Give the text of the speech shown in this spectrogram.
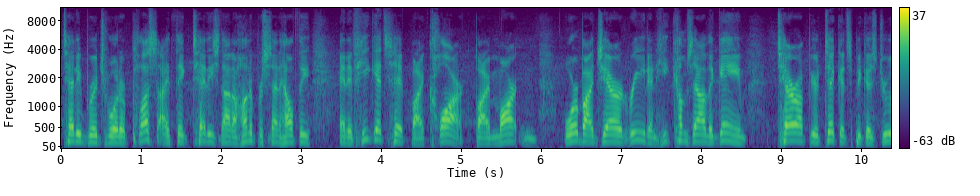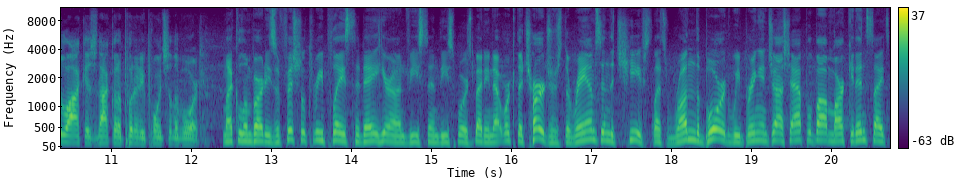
Teddy Bridgewater. Plus, I think Teddy's not 100% healthy. And if he gets hit by Clark, by Martin, or by Jarran Reed, and he comes out of the game, tear up your tickets because Drew Lock is not going to put any points on the board. Michael Lombardi's official three plays today here on VSIN, the Sports Betting Network. The Chargers, the Rams, and the Chiefs. Let's run the board. We bring in Josh Applebaum, Market Insights,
